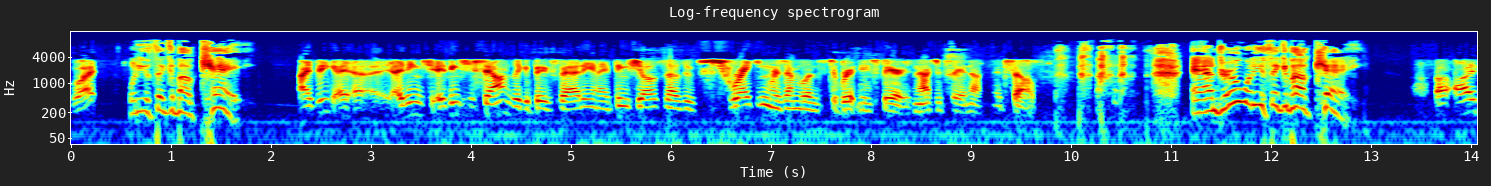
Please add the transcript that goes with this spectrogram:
What? What do you think about Kay? I think I, I, I think she, I think she sounds like a big fatty, and I think she also has a striking resemblance to Britney Spears, and that should say enough in itself. Andrew, what do you think about Kay? Uh, I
